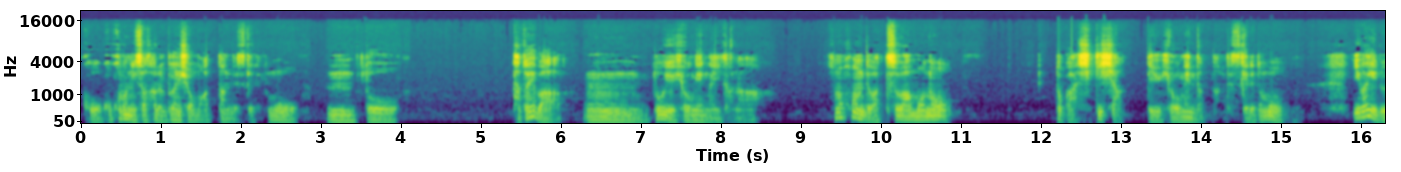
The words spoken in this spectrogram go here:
こう心に刺さる文章もあったんですけれども、うんと、例えば、うん、どういう表現がいいかな。その本ではつわものとか指揮者っていう表現だったんですけれども、いわゆる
